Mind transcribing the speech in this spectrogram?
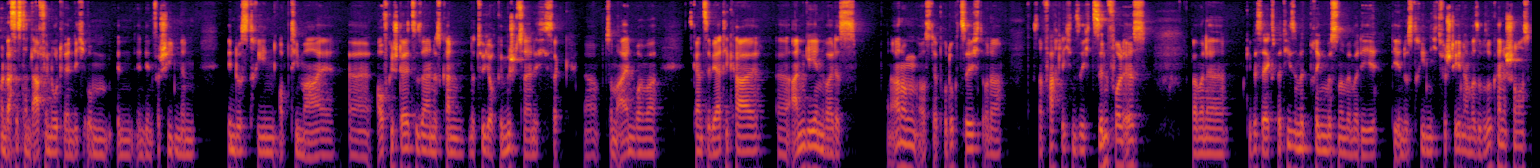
Und was ist dann dafür notwendig, um in, in den verschiedenen Industrien optimal äh, aufgestellt zu sein? Das kann natürlich auch gemischt sein. Ich sage, ja, zum einen wollen wir das Ganze vertikal äh, angehen, weil das, keine Ahnung, aus der Produktsicht oder aus einer fachlichen Sicht sinnvoll ist, weil wir eine gewisse Expertise mitbringen müssen und wenn wir die, die Industrie nicht verstehen, haben wir sowieso keine Chance.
